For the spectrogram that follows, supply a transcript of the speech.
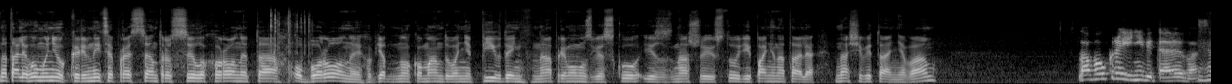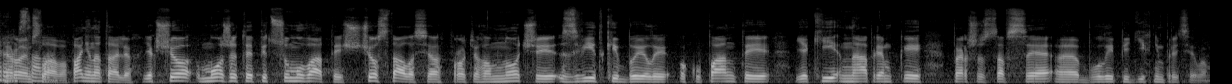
Наталя Гуменюк, керівниця прес-центру Сил охорони та оборони об'єднаного командування Південь на прямому зв'язку із нашою студією. Пані Наталя, наші вітання вам. Слава Україні! Вітаю вас. Героям слава. Пані Наталю, якщо можете підсумувати, що сталося протягом ночі, звідки били окупанти, які напрямки перш за все е, були під їхнім прицілом?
